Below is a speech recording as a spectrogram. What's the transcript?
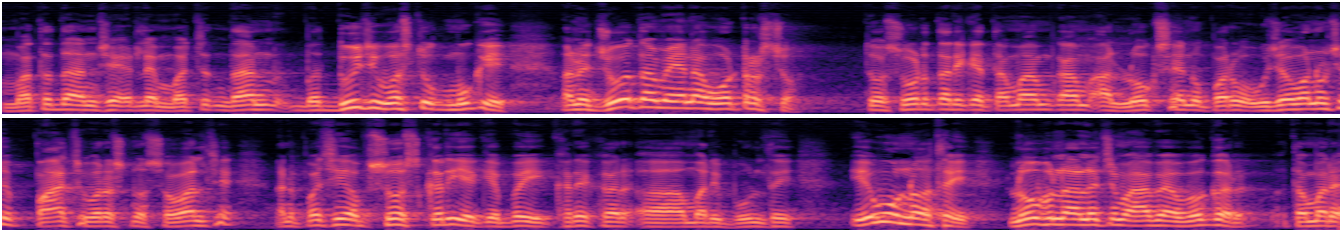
મતદાન છે, એટલે મતદાન બધું જ વસ્તુ મૂકી અને જો તમે એના વોટર્સ છો તો સોળ તારીખે તમામ કામ આ લોકશાહીનું પર્વ ઉજવવાનું છે. પાંચ વર્ષનો સવાલ છે. અને પછી અફસોસ કરીએ કે ભાઈ ખરેખર અમારી ભૂલ થઈ. એવું ન થઈ. લોભ લાલચમાં આવ્યા વગર તમારે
